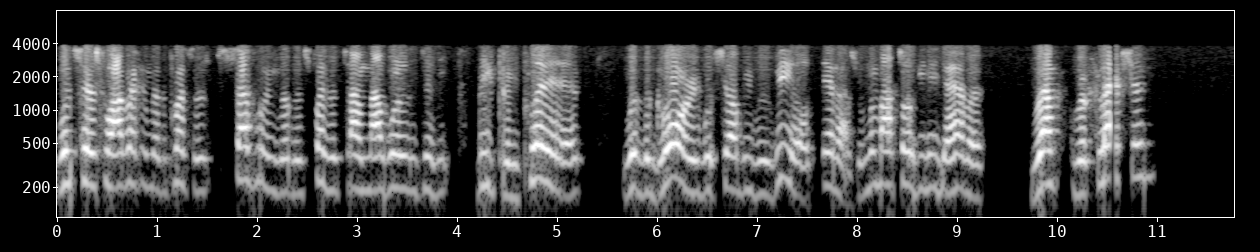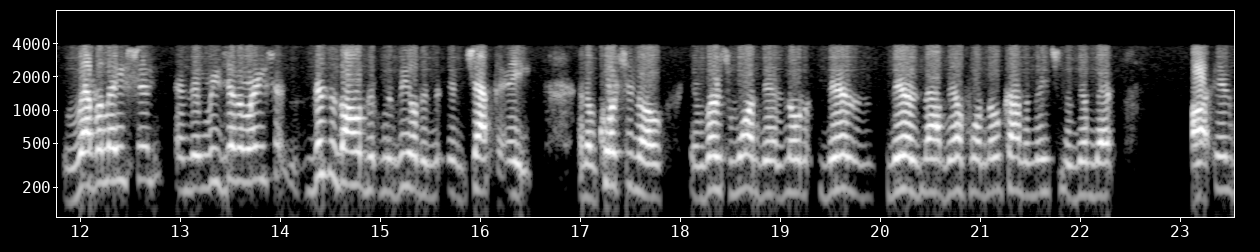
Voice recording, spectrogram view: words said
which says, For I reckon that the present sufferings of this present time not willing to be compared with the glory which shall be revealed in us. Remember, I told you you need to have a ref- reflection, revelation, and then regeneration. This is all revealed in, in chapter eight, and of course, you know in verse one, there's no there's there's now therefore no condemnation of them that are in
